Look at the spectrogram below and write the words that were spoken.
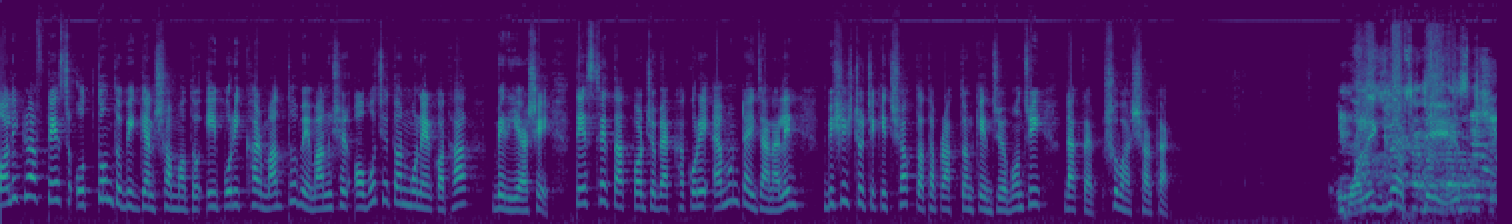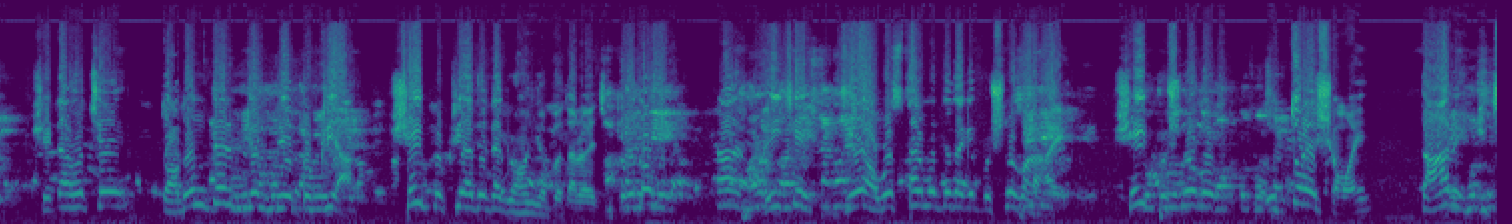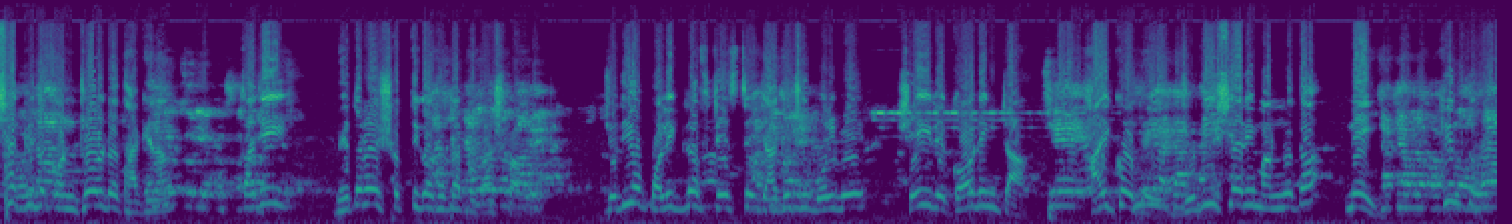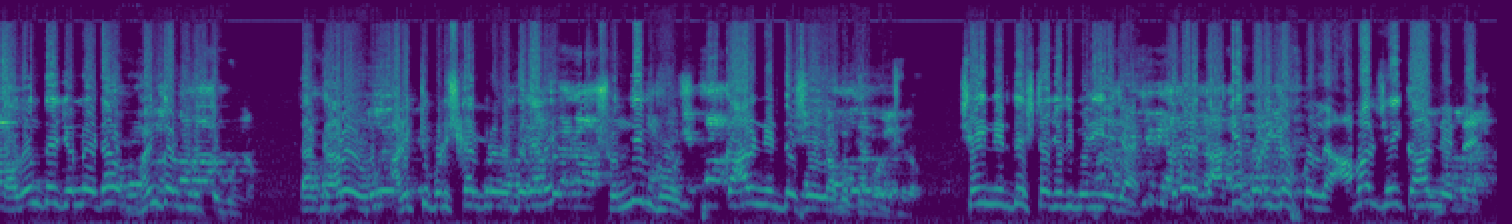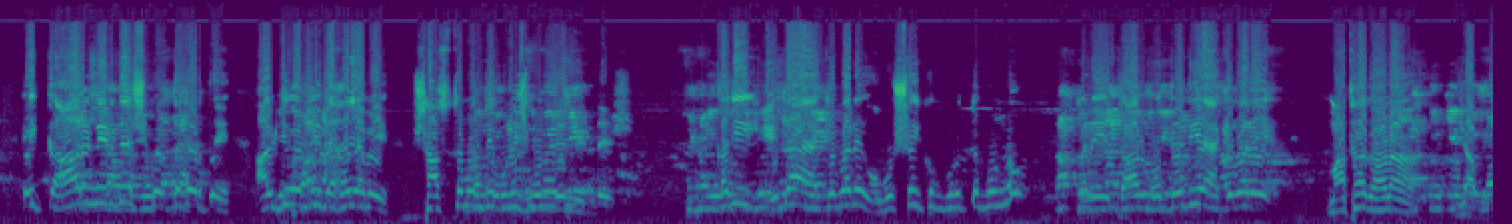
Polygraph test অত্যন্ত বিজ্ঞানসম্মত। এই পরীক্ষার মাধ্যমে মানুষের অবচেতন মনের কথা বেরিয়ে আসে। টেস্টের তাৎপর্য ব্যাখ্যা করে এমনটাই জানালেন বিশিষ্ট চিকিৎসক তথা প্রাক্তন কেন্দ্রীয় মন্ত্রী doctor Subhas Sarkar. Polygraph test সেটা হচ্ছে তদন্তের যে প্রক্রিয়া, সেই প্রক্রিয়াতে এটা গ্রহণযোগ্যতা রয়েছে। কীরকম? এই যে অবস্থার মধ্যে তাকে প্রশ্ন করা হয়, সেই প্রশ্ন উত্তরের সময় তার ইচ্ছাকৃত কন্ট্রোলটা থাকে না, কাজেই ভেতরের সত্যি কথাটা প্রকাশ পাবে। যদিও পলিগ্রাফ টেস্টে যা কিছু বলবে, সেই রেকর্ডিংটা হাইকোর্টে জুডিশিয়ারি মান্যতা নেই। কিন্তু তদন্তের জন্য এটা ভয়ঙ্কর গুরুত্বপূর্ণ। তার কারণ আরেকটু পরিষ্কার করে বলতে গেলে, সন্দীপ ঘোষ কার নির্দেশে অপেক্ষা করছিল? সেই নির্দেশটা যদি বেরিয়ে যায়, এবারে তাকে পলিগ্রাফ করলে? আবার সেই কার নির্দেশ? এই কার নির্দেশ করতে করতে আলটিমেটলি দেখা যাবে স্বাস্থ্যমন্ত্রী, পুলিশ মন্ত্রীর নির্দেশ। কাজে, এটা একেবারে অবশ্যই খুব গুরুত্বপূর্ণ। মানে তার মধ্যে দিয়ে একেবারে মাথা ধরা যাবে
